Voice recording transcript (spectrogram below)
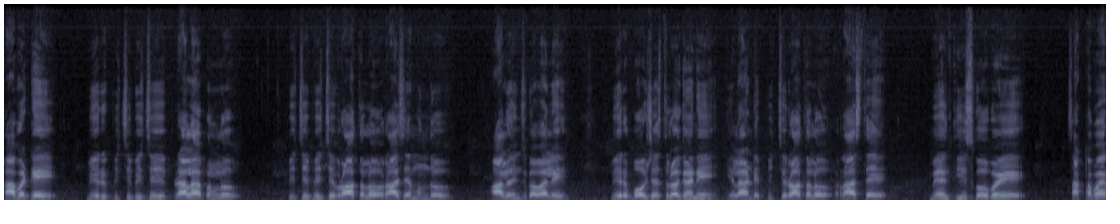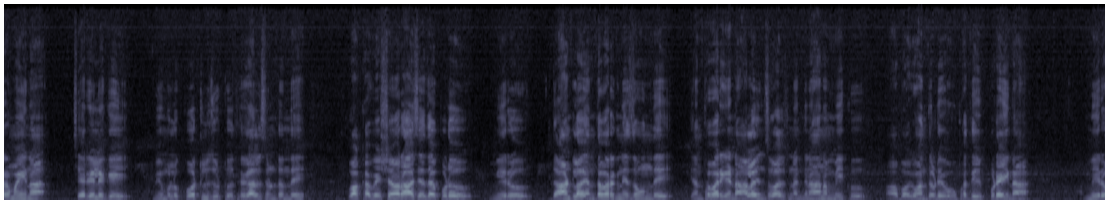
కాబట్టి మీరు పిచ్చి పిచ్చి ప్రలాపనలు పిచ్చి పిచ్చి వ్రాతలు రాసే ముందు ఆలోచించుకోవాలి. మీరు భవిష్యత్తులో కానీ ఇలాంటి పిచ్చి రాతలు రాస్తే మేము తీసుకోబోయే చట్టపరమైన చర్యలకి మిమ్మల్ని కోర్టుల చుట్టూ తిరగాల్సి ఉంటుంది. ఒక విషయం రాసేటప్పుడు మీరు దాంట్లో ఎంతవరకు నిజం ఉంది ఎంతవరకు అయినా ఆలోచించవలసిన జ్ఞానం మీకు ఆ భగవంతుడు ఇవ్వకపోతే ఇప్పుడైనా మీరు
